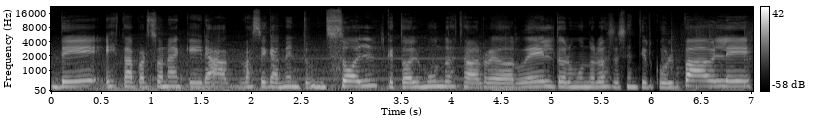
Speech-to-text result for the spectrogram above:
de esta persona que era básicamente un sol, que todo el mundo estaba alrededor de él, todo el mundo lo hace sentir culpable.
